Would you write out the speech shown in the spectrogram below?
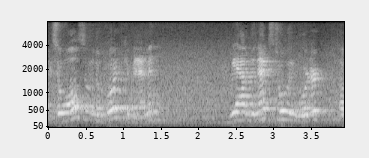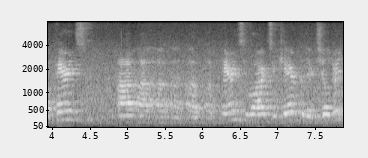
And so also in the fourth commandment, we have the next holy order of parents, uh, uh, of parents who are to care for their children,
